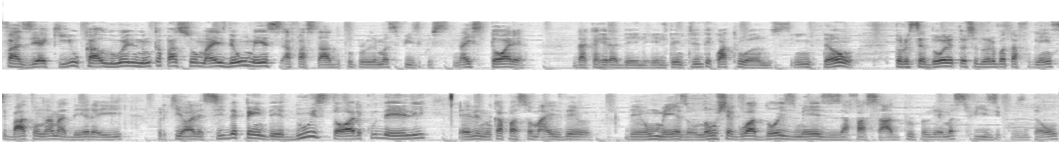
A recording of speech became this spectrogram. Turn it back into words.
fazer aqui, o Kalu ele nunca passou mais de um mês afastado por problemas físicos na história da carreira dele. Ele tem 34 anos. Então, torcedor e torcedora botafoguense batam na madeira aí, porque olha, se depender do histórico dele, ele nunca passou mais de, de um mês ou não chegou a dois meses afastado por problemas físicos. Então,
